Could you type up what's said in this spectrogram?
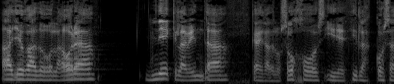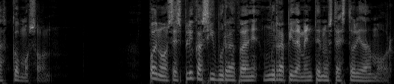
ha llegado la hora de que la venda caiga de los ojos y decir las cosas como son. Bueno, os explico así muy, muy rápidamente nuestra historia de amor.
